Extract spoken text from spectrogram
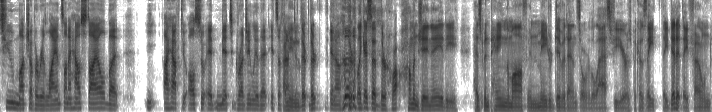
too much of a reliance on a house style, but I have to also admit grudgingly that it's effective. I mean, they're they're you know, like I said, their ho- homogeneity has been paying them off in major dividends over the last few years because they they did it. They found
